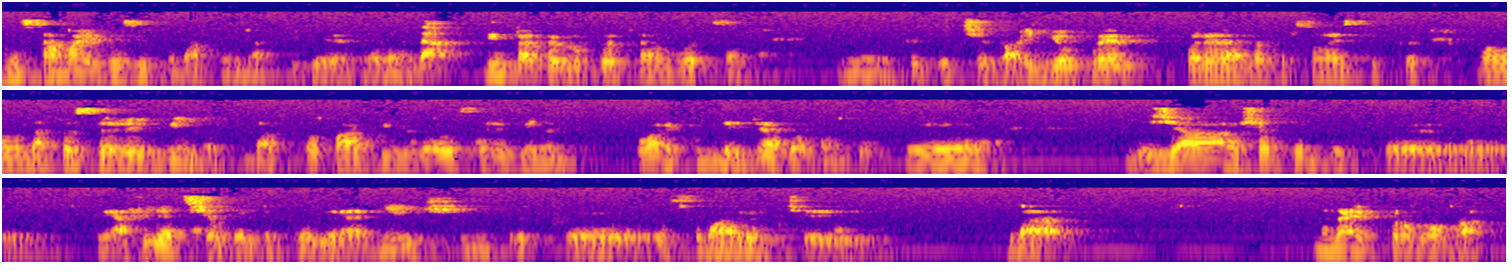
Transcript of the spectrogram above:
nu s-a mai văzut până acum în afiliere. Da, din toate lucrurile astea învățăm uh, câte ceva. Eu cred, părerea mea personală este că la un moment dat o să revină, dar probabil o să revină oarecum degeaba pentru că deja și-a pierdut uh, afiliații și-au pierdut încrederea în ei și nu cred că o să mai arunce la în a promova.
